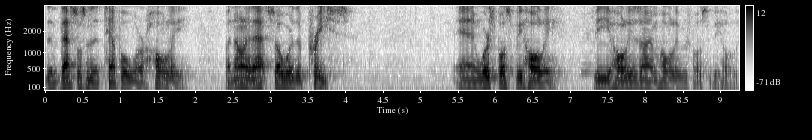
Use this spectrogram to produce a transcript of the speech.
the vessels in the temple were holy, but not only that, so were the priests. And we're supposed to be holy. Be holy as I am holy. We're supposed to be holy.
